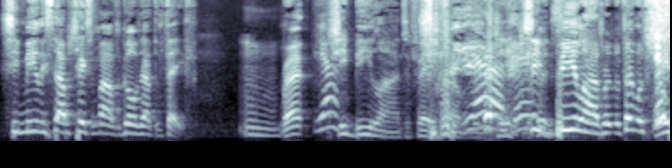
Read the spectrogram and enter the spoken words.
she immediately stops chasing Miles and goes after Faith. Right? Yeah. She beeline to face. Yeah, She very- beelines with the Faith. Like, shit,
